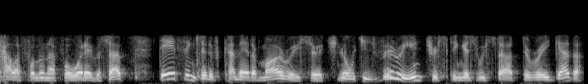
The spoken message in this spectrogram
colourful enough or whatever. So they're things that have come out of my research, you know, which is very interesting as we start to regather.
